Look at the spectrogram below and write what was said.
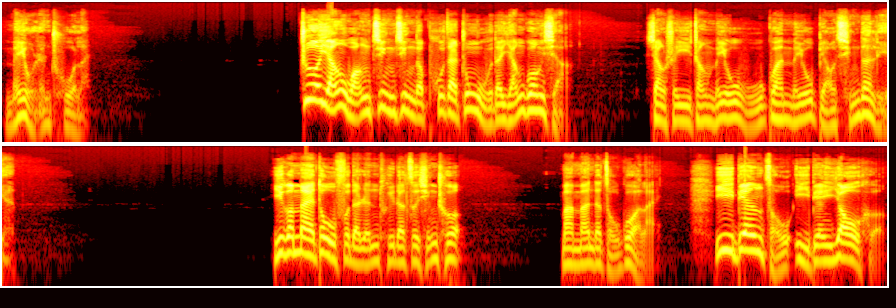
没有人出来。遮阳网静静的铺在中午的阳光下，像是一张没有五官、没有表情的脸。一个卖豆腐的人推着自行车，慢慢的走过来，一边走一边吆喝。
